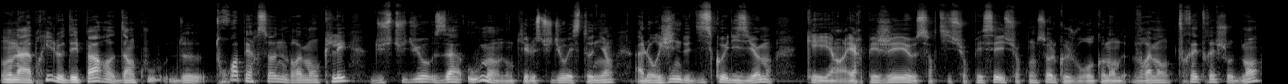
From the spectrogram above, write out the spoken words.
On a appris le départ d'un coup de trois personnes vraiment clés du studio Zaum, donc qui est le studio estonien à l'origine de Disco Elysium, qui est un RPG euh, sorti sur PC et sur console que je vous recommande vraiment très très chaudement.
